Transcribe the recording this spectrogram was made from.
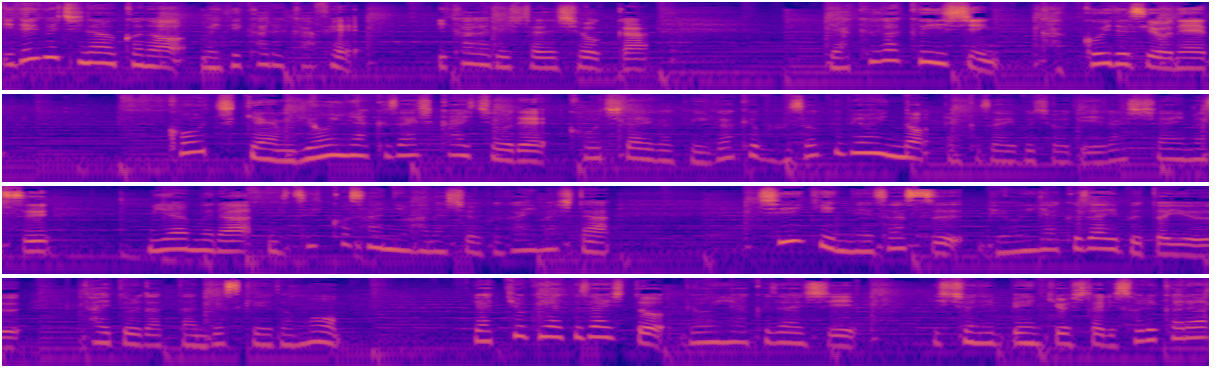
井出口直子のメディカルカフェいかがでしたでしょうか？薬学維新かっこいいですよね。高知県病院薬剤師会長で高知大学医学部附属病院の薬剤部長でいらっしゃいます宮村光彦さんにお話を伺いました。地域に根ざす病院薬剤部というタイトルだったんですけれども薬局薬剤師と病院薬剤師一緒に勉強したりそれから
